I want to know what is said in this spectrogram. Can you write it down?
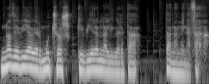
no debía haber muchos que vieran la libertad tan amenazada.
